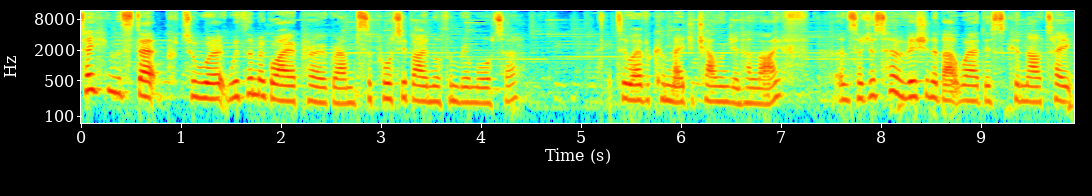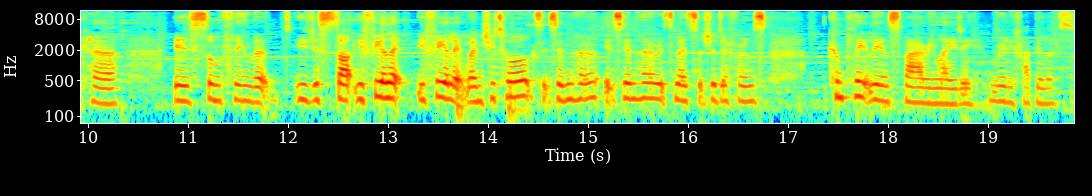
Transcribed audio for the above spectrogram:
taking the step to work with the McGuire programme supported by Northumbrian Water to overcome major challenge in her life. And so just her vision about where this can now take her is something that you just start you feel it you feel it when she talks. It's in her it's in her. It's made such a difference. Completely inspiring lady. Really fabulous.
